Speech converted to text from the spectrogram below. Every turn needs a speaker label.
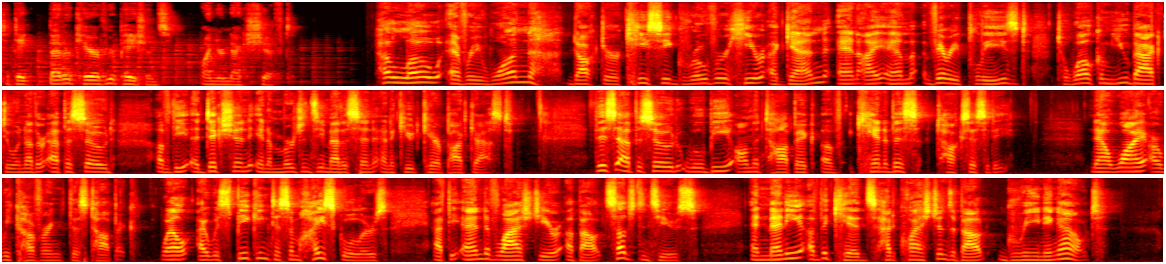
Speaker 1: to take better care of your patients on your next shift.
Speaker 2: Hello, everyone. Dr. Casey Grover here again, and I am very pleased to welcome you back to another episode of the Addiction in Emergency Medicine and Acute Care podcast. This episode will be on the topic of cannabis toxicity. Now, why are we covering this topic? Well, I was speaking to some high schoolers at the end of last year about substance use, and many of the kids had questions about greening out.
